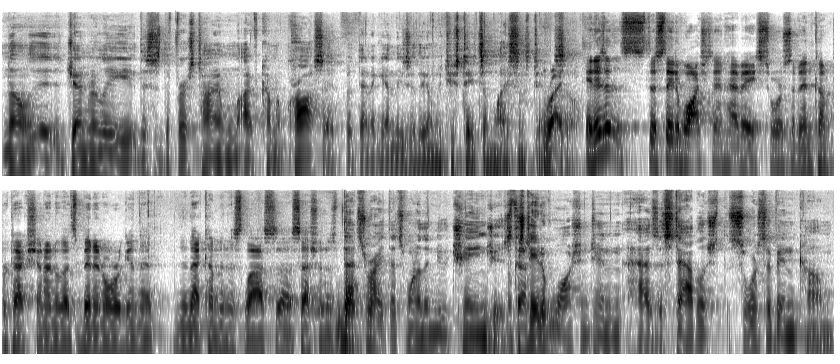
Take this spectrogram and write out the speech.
No, it, generally, this is the first time I've come across it, but then again, these are the only two states I'm licensed in. Right. So. And isn't the state of Washington have a source of income protection? I know that's been in Oregon. That didn't that come in this last uh, session as well? That's right. That's one of the new changes. The state of Washington has established the source of income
